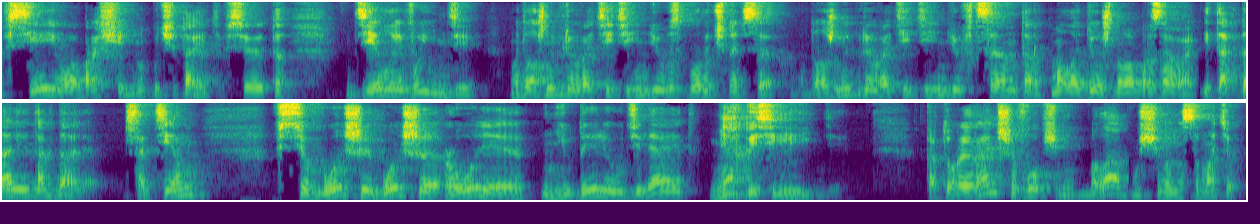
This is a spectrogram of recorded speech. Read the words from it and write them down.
Все его обращения. Ну, почитайте. Все это «делай в Индии». Мы должны превратить Индию в сборочный цех. Мы должны превратить Индию в центр молодежного образования. И так далее, и так далее. Затем все больше и больше роли Нью-Дели уделяет мягкой силе Индии которая раньше, в общем, была опущена на самотек.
